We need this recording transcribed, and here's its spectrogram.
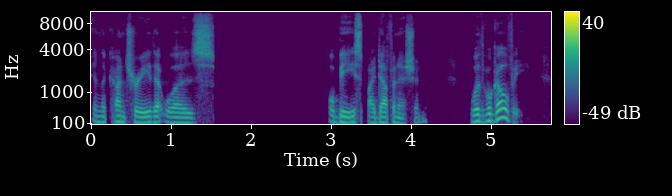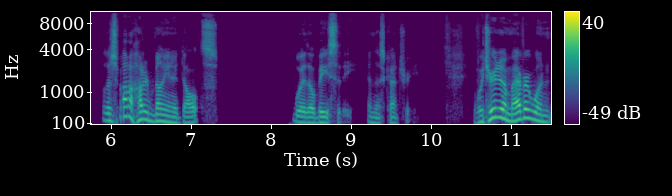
in the country that was obese by definition with Wegovy? Well, there's about 100 million adults with obesity in this country. If we treated them everyone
